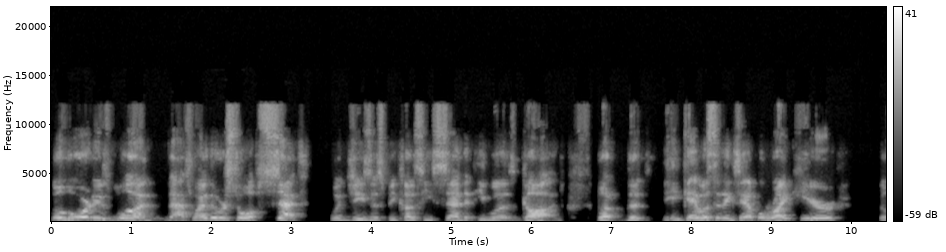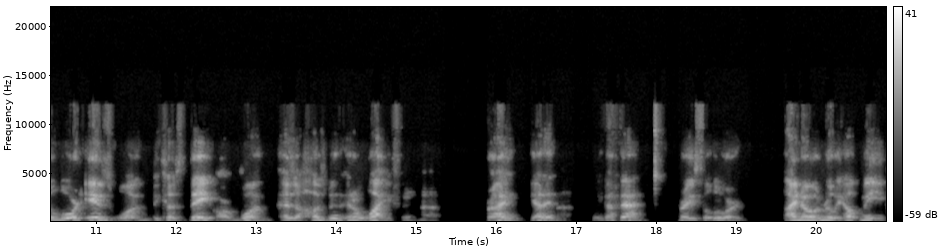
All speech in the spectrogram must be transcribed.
the Lord is one. That's why they were so upset with Jesus because he said that he was God. But the he gave us an example right here. The Lord is one because they are one as a husband and a wife. Amen. Right? Get it? We got that? Praise the Lord. I know it really helped me.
